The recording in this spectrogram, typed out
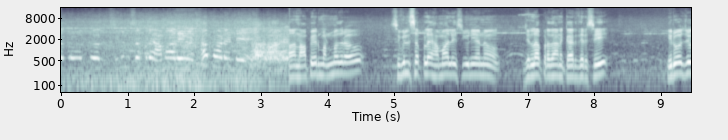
రాష్ట్ర ప్రభుత్వ సివిల్ సప్లై హమాలీని కాపాడండి. నా పేరు మన్మధరావు. సివిల్ సప్లై హమాలీస్ యూనియన్ జిల్లా ప్రధాన కార్యదర్శి. ఈరోజు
